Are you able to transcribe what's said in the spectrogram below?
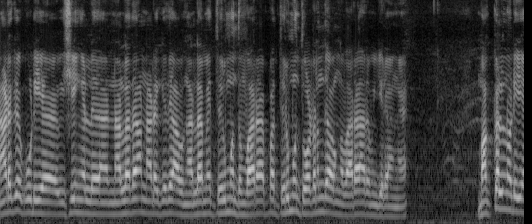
நடக்கக்கூடிய விஷயங்கள் நல்லதாக நடக்குது அவங்க எல்லாமே திரும்ப வரப்போ திரும்ப தொடர்ந்து அவங்க வர ஆரம்பிக்கிறாங்க. மக்களுடைய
